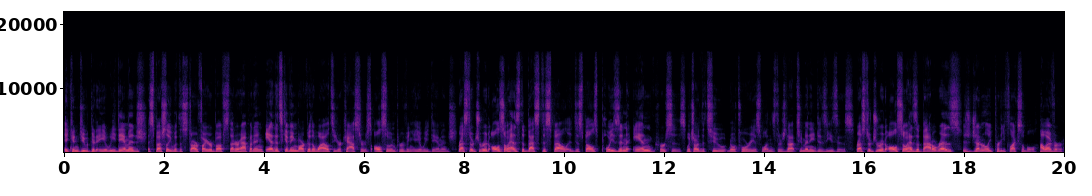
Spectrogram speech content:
It can do good AoE damage, especially with the Starfire buffs that are happening, and it's giving Mark of the Wild to your casters, also improving AoE damage. Resto Druid also has the best Dispel. It dispels poison and curses, which are the two notorious ones. There's not too many diseases. Resto Druid also has a battle res, is generally pretty flexible. However,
